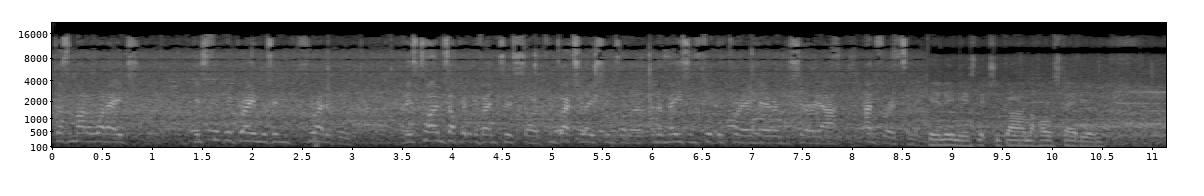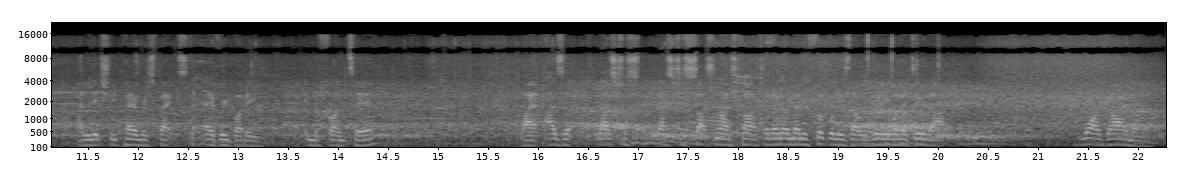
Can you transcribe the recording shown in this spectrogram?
Doesn't matter what age. His football brain was incredible. And his time's up at Juventus, so congratulations on a, an amazing football career here in the Serie A and for Italy. Chiellini is literally going the whole stadium and literally paying respects to everybody in the front here. Like as a, that's just that's just such a nice touch. I don't know many footballers that would really want to do that. What a guy, man.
